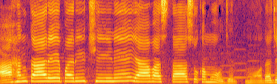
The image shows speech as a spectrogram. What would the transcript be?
అహంకారే పరీక్షీణే యావస్థ సుఖమోజ మోదజ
